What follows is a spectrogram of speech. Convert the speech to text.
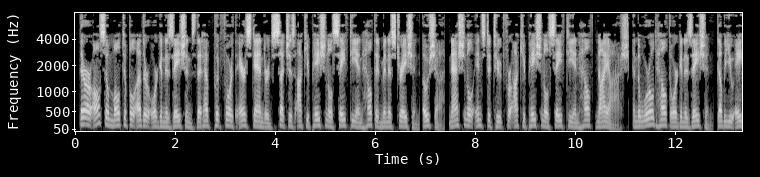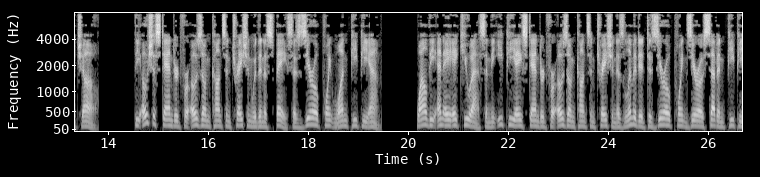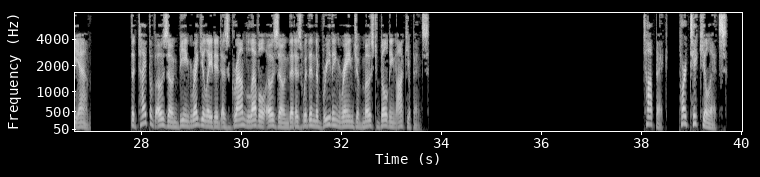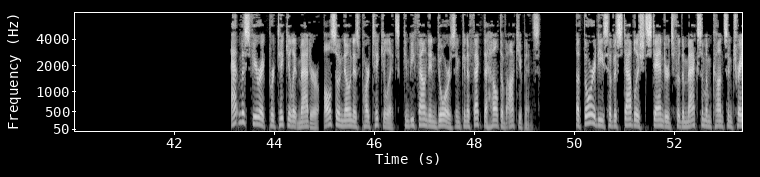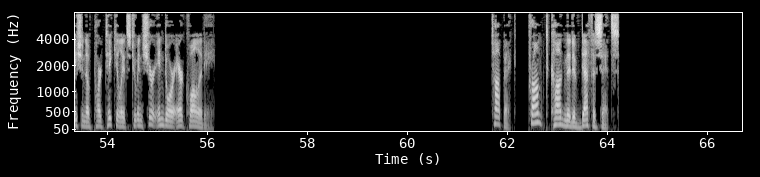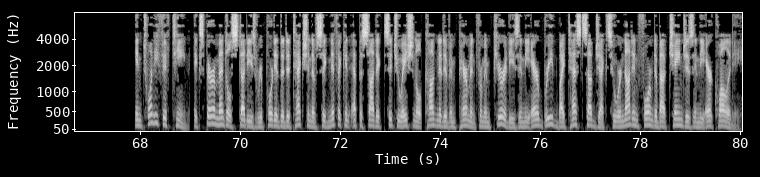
There are also multiple other organizations that have put forth air standards such as Occupational Safety and Health Administration (OSHA), National Institute for Occupational Safety and Health (NIOSH), and the World Health Organization (WHO). The OSHA standard for ozone concentration within a space is 0.1 ppm. While the NAAQS and the EPA standard for ozone concentration is limited to 0.07 ppm. The type of ozone being regulated is ground-level ozone that is within the breathing range of most building occupants. Particulates Atmospheric particulate matter, also known as particulates, can be found indoors and can affect the health of occupants. Authorities have established standards for the maximum concentration of particulates to ensure indoor air quality. Prompt cognitive deficits In 2015, experimental studies reported the detection of significant episodic situational cognitive impairment from impurities in the air breathed by test subjects who were not informed about changes in the air quality.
